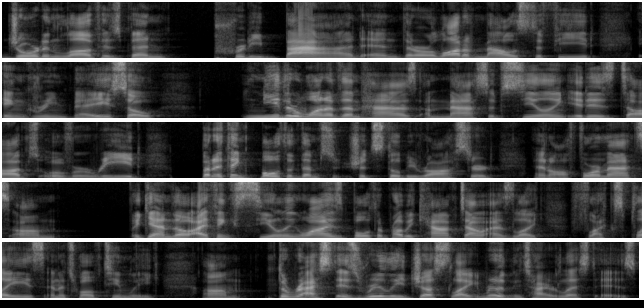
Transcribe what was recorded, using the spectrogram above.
Jordan Love has been pretty bad, and there are a lot of mouths to feed in Green Bay. So Neither one of them has a massive ceiling. It is Doubs over Reed, but I think both of them should still be rostered in all formats. Um, again, though, I think ceiling wise, both are probably capped out as like flex plays in a 12 team league. Um, the rest is really just like, really, the entire list is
